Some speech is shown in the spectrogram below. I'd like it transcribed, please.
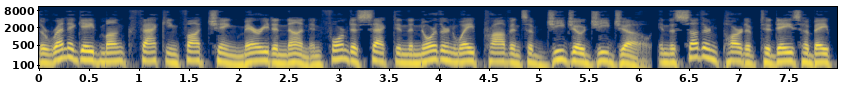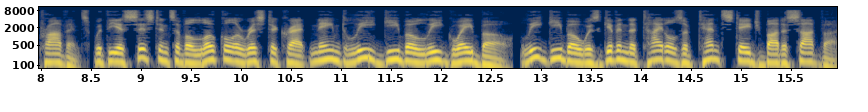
the renegade monk Faqing Fa Qing married a nun and formed a sect in the northern Wei province of Jizhou Jizhou in the southern part of today's Hebei province with the assistance of a local aristocrat named Li Guibo Li Guibo. Li Guibo was given the titles of 10th stage bodhisattva,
